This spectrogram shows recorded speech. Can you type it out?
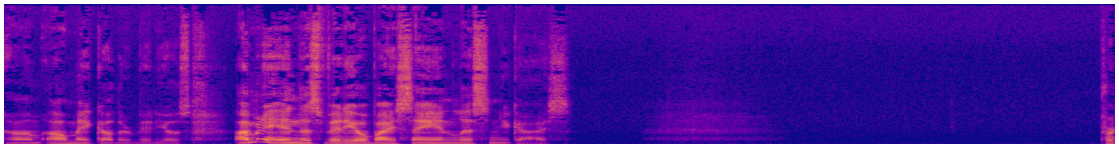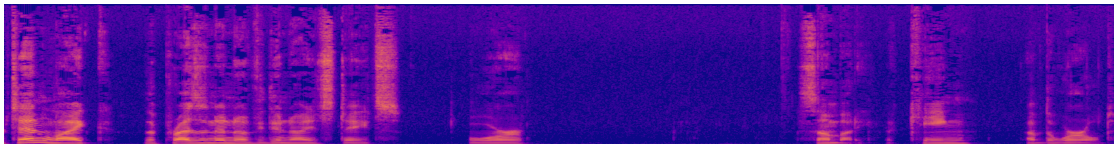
um, I'll make other videos. I'm going to end this video by saying, listen, you guys. Pretend like the President of the United States or somebody, the King of the world,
